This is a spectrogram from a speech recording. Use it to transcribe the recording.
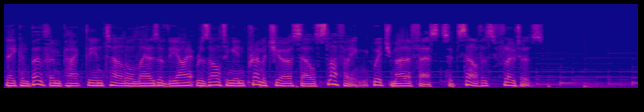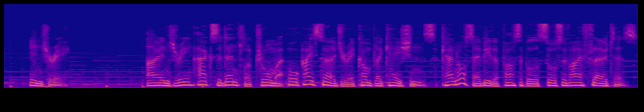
They can both impact the internal layers of the eye, resulting in premature cell sloughing, which manifests itself as floaters. Injury. Eye injury, accidental trauma, or eye surgery complications can also be the possible source of eye floaters.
